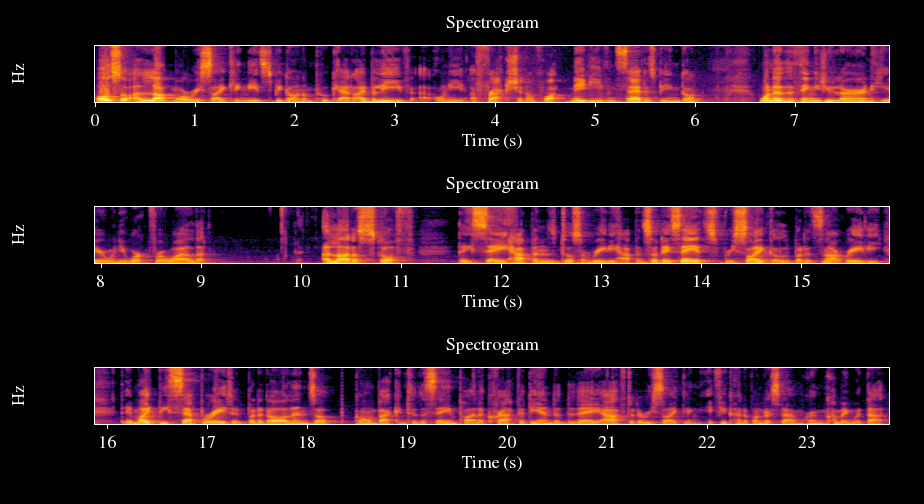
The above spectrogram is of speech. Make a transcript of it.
Also, a lot more recycling needs to be done in Phuket. I believe only a fraction of what maybe even said is being done. one of the things you learn here when you work for a while that a lot of stuff they say happens doesn't really happen. So they say it's recycled, but it's not really. They might be separated, but it all ends up going back into the same pile of crap at the end of the day after the recycling, if you kind of understand where I'm coming with that.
